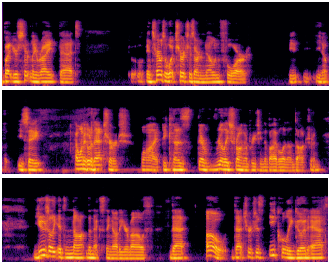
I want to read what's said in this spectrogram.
but you're certainly right that in terms of what churches are known for, you, you know, you say, I want to go to that church. Why? Because they're really strong on preaching the Bible and on doctrine. Usually it's not the next thing out of your mouth that, oh, that church is equally good at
